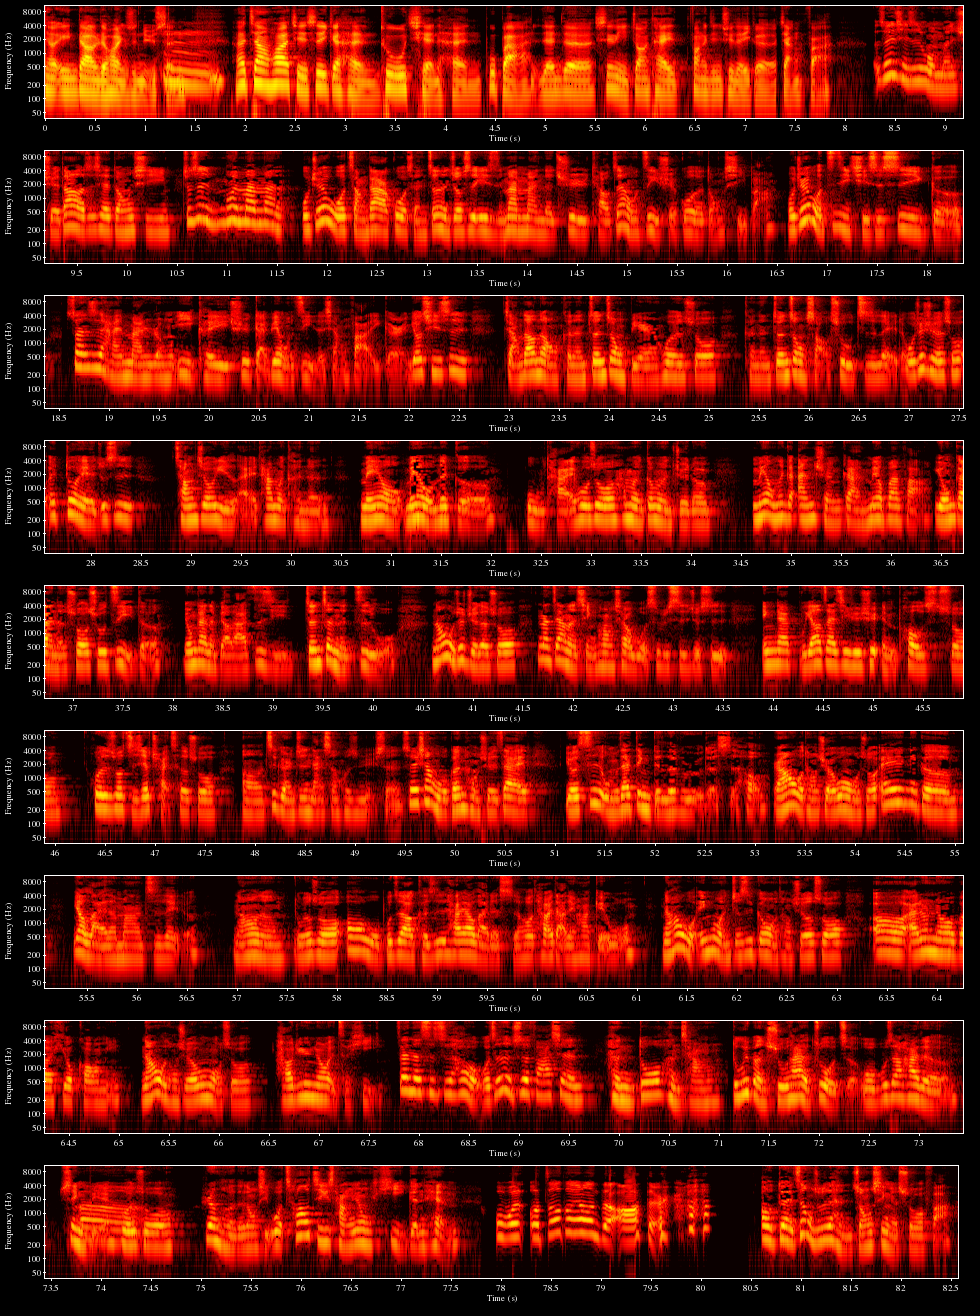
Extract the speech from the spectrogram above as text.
要阴道的话，你是女生。嗯，那这样的话，其实是一个很凸浅、很不把人的心理状态放进去的一个讲法。所以，其实我们学到的这些东西，就是会慢慢。我觉得我长大的过程，真的就是一直慢慢的去挑战我自己学过的东西吧。我觉得我自己其实是一个算是还蛮容易可以去改变我自己的想法的一个人，尤其是讲到那种可能尊重别人，或者说可能尊重少数之类的，我就觉得说，哎，对，就是。长久以来，他们可能没有没有那个舞台，或者说他们根本觉得没有那个安全感，没有办法勇敢的说出自己的，勇敢的表达自己真正的自我。然后我就觉得说，那这样的情况下，我是不是就是应该不要再继续去 impose 说，或者说直接揣测说，呃，这个人就是男生或是女生。所以像我跟同学在有一次我们在订 delivery 的时候，然后我同学问我说，哎，那个要来了吗之类的。然后呢，我就说哦，我不知道。可是他要来的时候，他会打电话给我。然后我英文就是跟我同学说哦，I don't know, but he'll call me。然后我同学问我说，How do you know it's a he？在那次之后，我真的是发现很多很长读一本书，它的作者我不知道他的性别或者说任何的东西，我超级常用 he 跟 him。我我我周都用 the author。哦，对，这种就是很中性的说法。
